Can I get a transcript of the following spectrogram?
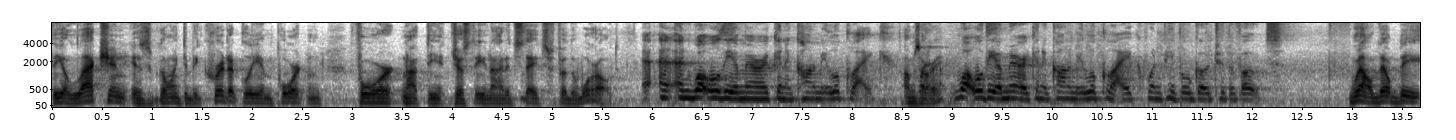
the election is going to be critically important for not the, just the United States, for the world. And, and, what will the American economy look like? I'm sorry? What, what, will the American economy look like when people go to the votes? Well, there'll be,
